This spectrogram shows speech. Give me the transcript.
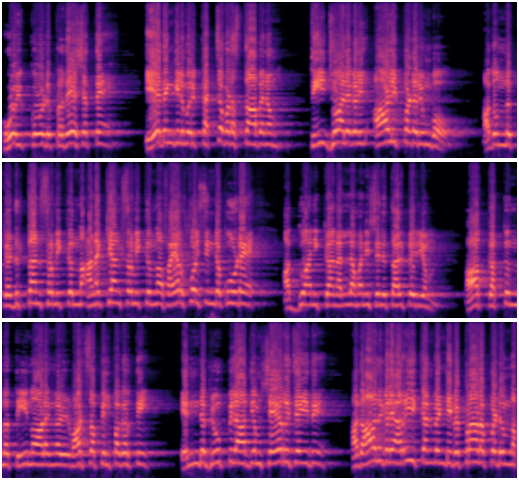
കോഴിക്കോട് പ്രദേശത്തെ ഏതെങ്കിലും ഒരു കച്ചവട സ്ഥാപനം തീജ്വാലകളിൽ ആളിപ്പടരുമ്പോ അതൊന്ന് കെടുത്താൻ ശ്രമിക്കുന്ന അണയ്ക്കാൻ ശ്രമിക്കുന്ന ഫയർഫോഴ്സിന്റെ കൂടെ അധ്വാനിക്കാനല്ല മനുഷ്യന് താല്പര്യം ആ കത്തുന്ന തീനാളങ്ങൾ വാട്സപ്പിൽ പകർത്തി എന്റെ ഗ്രൂപ്പിൽ ആദ്യം ഷെയർ ചെയ്ത് അത് ആളുകളെ അറിയിക്കാൻ വേണ്ടി വെപ്രാളപ്പെടുന്ന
